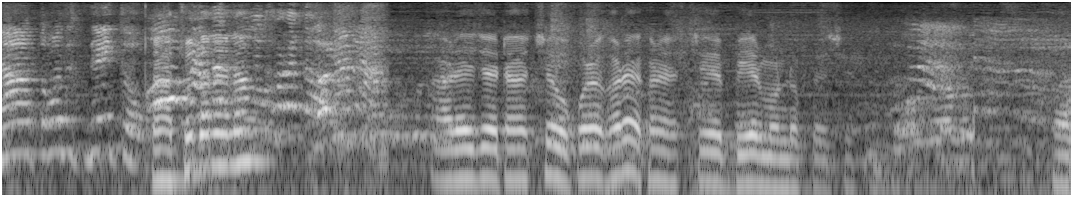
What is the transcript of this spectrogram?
হ্যাঁ আর এই যে এটা হচ্ছে উপরের ঘরে এখানে হচ্ছে বিয়ের মণ্ডপ রয়েছে। আর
